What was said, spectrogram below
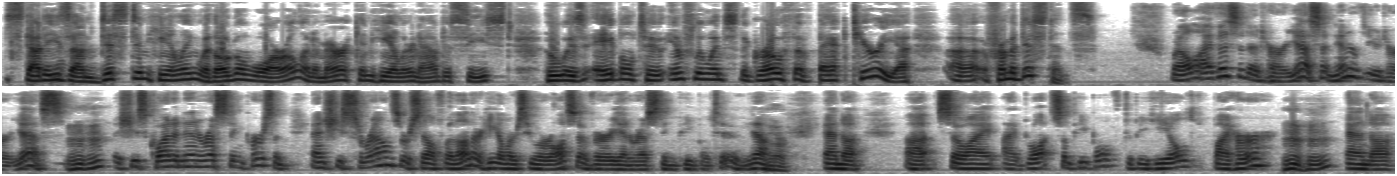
studies on distant healing with Olga Worrall, an American healer now deceased, who was able to influence the growth of bacteria uh, from a distance. Well, I visited her, yes, and interviewed her, yes. Mm-hmm. She's quite an interesting person. And she surrounds herself with other healers who are also very interesting people, too. Yeah. yeah. And uh, uh, so I, I brought some people to be healed by her. Mm-hmm. And uh,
